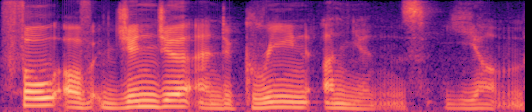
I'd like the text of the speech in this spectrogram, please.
full of ginger and green onions. Yum.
